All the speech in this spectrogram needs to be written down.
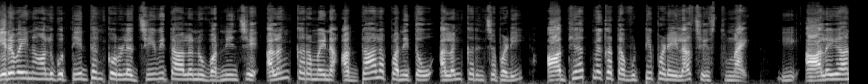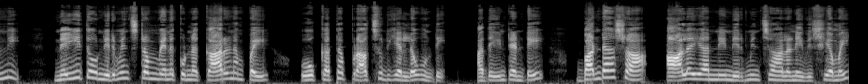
ఇరవై నాలుగు తీర్థంకరుల జీవితాలను వర్ణించే అలంకరమైన అద్దాల పనితో అలంకరించబడి ఆధ్యాత్మికత ఉట్టిపడేలా చేస్తున్నాయి. ఈ ఆలయాన్ని నెయ్యితో నిర్మించడం వెనుకున్న కారణంపై ఓ కథ ప్రాచుర్యంలో ఉంది. అదేంటంటే బండాషా ఆలయాన్ని నిర్మించాలనే విషయమై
